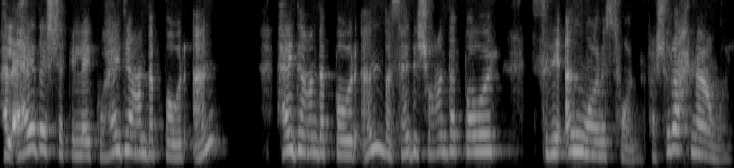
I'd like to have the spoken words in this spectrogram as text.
هلأ هيدا الشكل ليكو. هيدي عندها power n هيدي عندها power n بس هيدي شو عندها power 3 n minus 1 فشو رح نعمل؟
